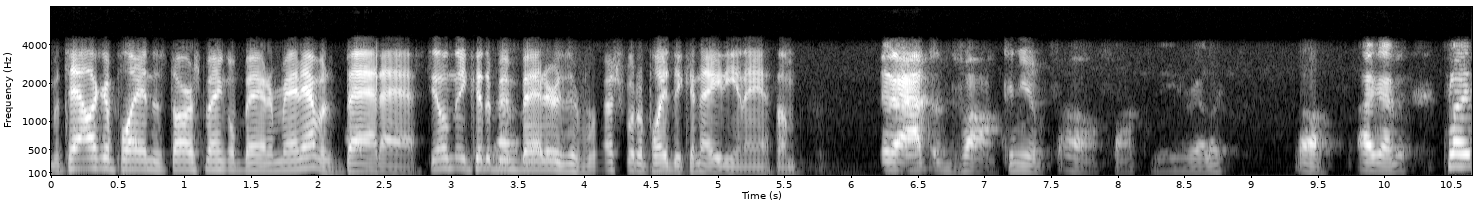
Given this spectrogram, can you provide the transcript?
Metallica playing the Star Spangled Banner, man, that was badass. The only thing could have been better is if Rush would have played the Canadian anthem. Can you? Oh, fuck me, really? Oh, I got it. Play,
